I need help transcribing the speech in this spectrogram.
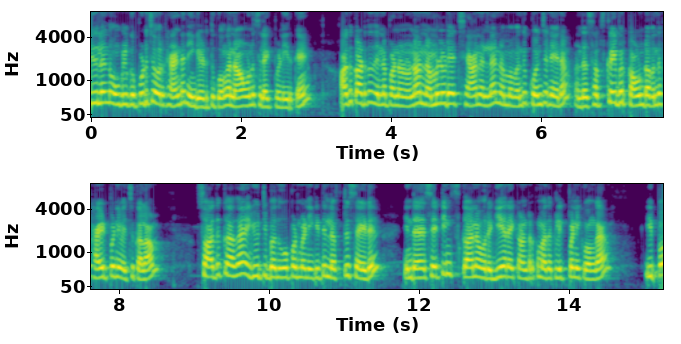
இதுலேருந்து உங்களுக்கு பிடிச்ச ஒரு ஹேண்டை நீங்கள் எடுத்துக்கோங்க. நான் ஒன்று செலக்ட் பண்ணியிருக்கேன். அதுக்கு அடுத்தது என்ன பண்ணணும்னா நம்மளுடைய சேனலில் நம்ம வந்து கொஞ்ச நேரம் அந்த சப்ஸ்கிரைபர் கவுண்டை வந்து ஹைட் பண்ணி வச்சுக்கலாம். ஸோ அதுக்காக யூடியூப் வந்து ஓப்பன் பண்ணிக்கிட்டு லெஃப்ட் சைடு இந்த செட்டிங்ஸ்க்கான ஒரு கியர் ஐக்கான் இருக்கும் அதை கிளிக் பண்ணிக்கோங்க. இப்போ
